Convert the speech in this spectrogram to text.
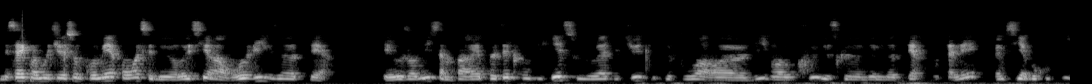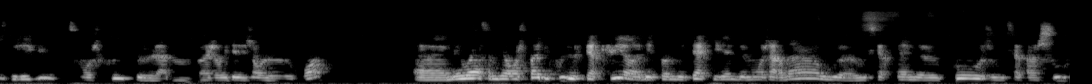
Mais c'est vrai que ma motivation première, pour moi, c'est de réussir à revivre notre terre. Et aujourd'hui, ça me paraît peut-être compliqué sous nos latitudes de pouvoir euh, vivre cru de ce que donne notre terre toute l'année, même s'il y a beaucoup plus de légumes qui se mangent crus que la majorité des gens le croient. Euh, mais voilà, ça me dérange pas du coup de faire cuire des pommes de terre qui viennent de mon jardin ou, euh, ou certaines courges ou certains choux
